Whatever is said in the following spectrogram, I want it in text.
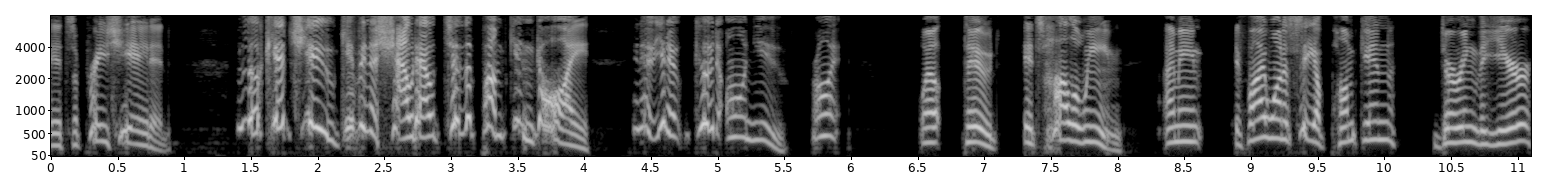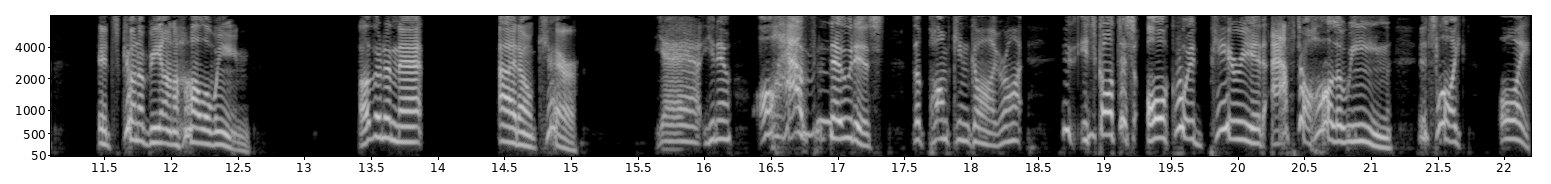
it's appreciated. Look at you giving a shout out to the pumpkin guy. You know, you know, good on you, right? Well, dude, it's Halloween. I mean, if I want to see a pumpkin during the year, it's gonna be on Halloween. Other than that, I don't care. Yeah, you know, I have noticed the pumpkin guy, right? He's got this awkward period after Halloween. It's like, oi,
